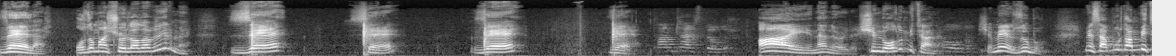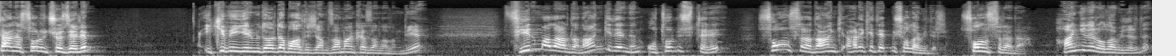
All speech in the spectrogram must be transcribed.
V'ler. O zaman şöyle alabilir mi? Z, Z, V, V. Tam tersi de olur. Aynen öyle. Şimdi oldu mu bir tane? Oldu. İşte mevzu bu. Mesela buradan bir tane soru çözelim. 2024'e bağlayacağım zaman kazanalım diye. Firmalardan hangilerinin otobüsleri son sırada hangi, hareket etmiş olabilir? Son sırada. Hangileri olabilirdi?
